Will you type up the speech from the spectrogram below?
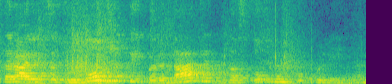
стараються продовжити і передати наступним поколінням.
